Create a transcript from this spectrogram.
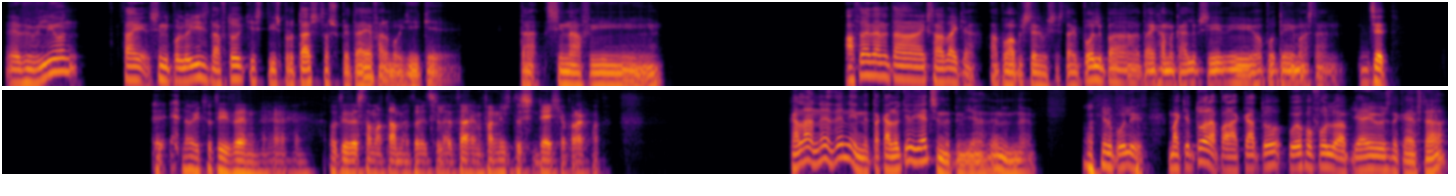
ε, βιβλίων θα συνυπολογίζεται αυτό και στις προτάσεις που θα σου πετάει η εφαρμογή και τα συνάφη. Αυτά ήταν τα εξαραδάκια από Apple Services. Τα υπόλοιπα τα είχαμε καλύψει ήδη, οπότε ήμασταν jet. Ε, εννοείται ότι δεν, ε, ότι δεν σταματάμε εδώ έτσι, δηλαδή θα εμφανίζονται συνέχεια πράγματα. Καλά, ναι, δεν είναι. Τα καλοκαίρια έτσι είναι, παιδιά. Δεν είναι. Είναι πολύ. Μα και τώρα παρακάτω που έχω follow-up για iOS 17,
